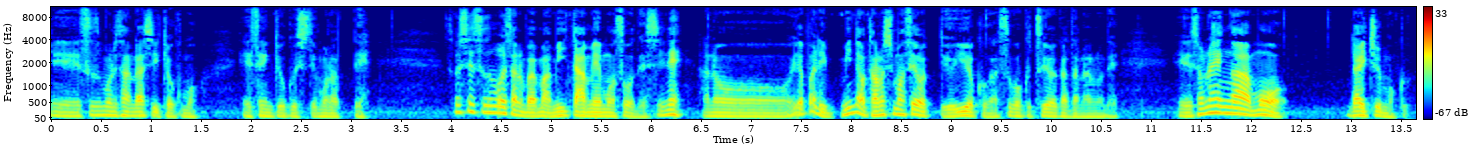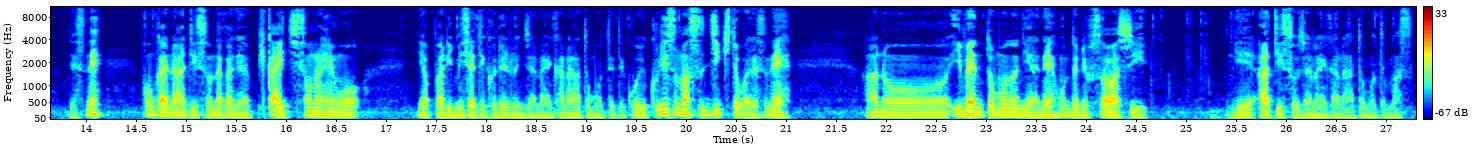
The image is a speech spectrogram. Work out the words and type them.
えー、鈴森さんらしい曲も、え、選曲してもらって、そして鈴森さんの場合、まあ見た目もそうですしね、あのー、やっぱりみんなを楽しませようっていう意欲がすごく強い方なので、えー、その辺がもう大注目ですね。今回のアーティストの中ではピカイチその辺をやっぱり見せてくれるんじゃないかなと思ってて、こういうクリスマス時期とかですね、あのー、イベントものにはね、本当にふさわしい、え、アーティストじゃないかなと思ってます。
